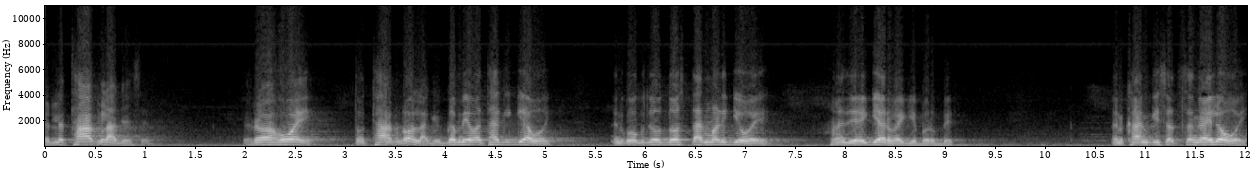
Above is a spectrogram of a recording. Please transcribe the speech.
એટલે થાક લાગે છે. રહ હોય તો થાક ન લાગે. ગમે એવા થાકી ગયા હોય, અને કોઈક જો દોસ્તાર મળી ગયો હોય સાંજે અગિયાર વાગ્યે બરોબર. અને ખાનગી સત્સંગ આવેલો હોય,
